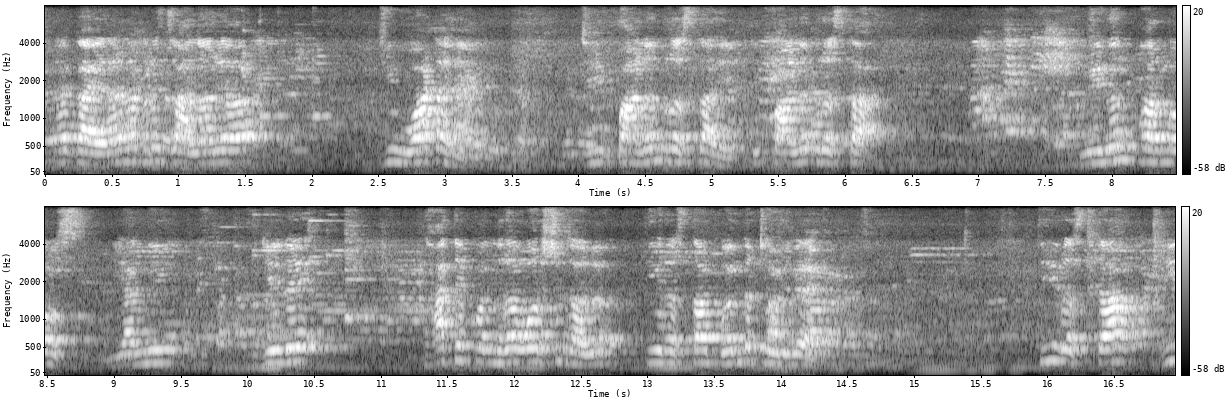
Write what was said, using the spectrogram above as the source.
त्या गायरानाकडे जाणाऱ्या जी वाट आहे जी पालन रस्ता आहे ती पालन रस्ता मेनन फार्म हाऊस यांनी गेले दहा ते पंधरा वर्ष झालं ती रस्ता बंद ठेवलेली आहे. ती रस्ता ही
